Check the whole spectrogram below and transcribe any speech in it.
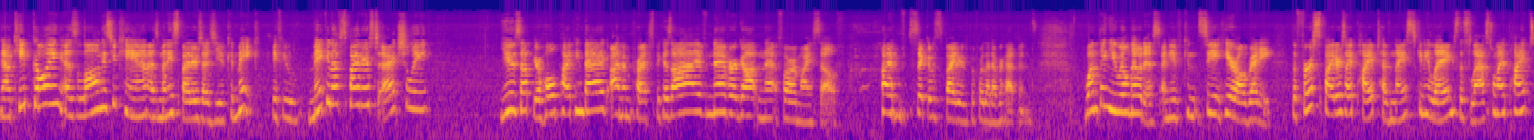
Now keep going as long as you can, as many spiders as you can make. If you make enough spiders to actually use up your whole piping bag, I'm impressed because I've never gotten that far myself. I'm sick of spiders before that ever happens. One thing you will notice, and you can see here already, the first spiders I piped have nice skinny legs. This last one I piped,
